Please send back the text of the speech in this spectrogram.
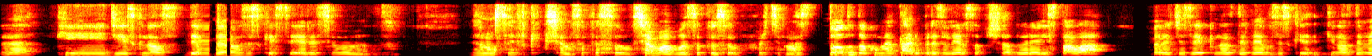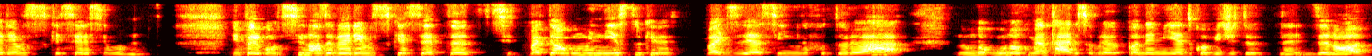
é. né, que diz que nós devemos esquecer esse momento. Eu não sei por que chama essa pessoa, chamavam essa pessoa participar, mas todo documentário brasileiro sobre ditadura ele está lá para dizer que nós devemos que nós deveríamos esquecer esse momento me pergunto se nós deveríamos esquecer, se vai ter algum ministro que vai dizer assim no futuro, ah, algum documentário sobre a pandemia do Covid-19, né,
